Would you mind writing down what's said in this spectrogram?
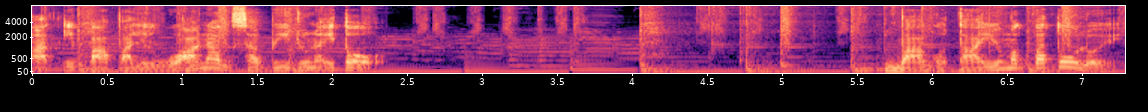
at ipapaliwanag sa video na ito. Bago tayo magpatuloy,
